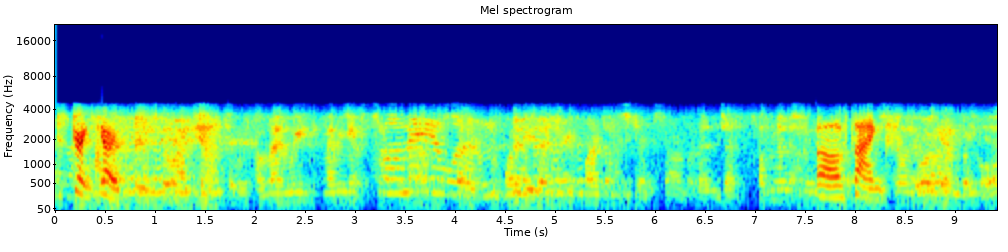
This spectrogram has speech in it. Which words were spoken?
Just drink, go. And then we, then we get to Oh, maybe it won't. What if you don't drink both of drink some, and then just... I've never seen Oh, thanks. it won't get before.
